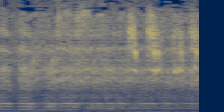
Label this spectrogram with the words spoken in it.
everything.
